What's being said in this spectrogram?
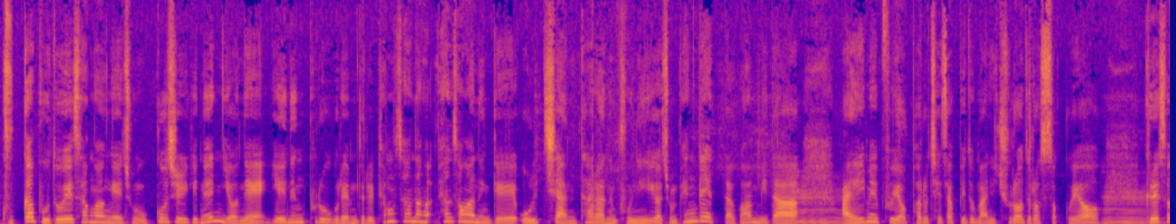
국가 부도의 상황에 좀 웃고 즐기는 연예, 예능 프로그램들을 편성하, 편성하는 게 옳지 않다라는 분위기가 좀 팽배했다고 합니다. 음. IMF 여파로 제작비도 많이 줄어들었었고요. 음. 그래서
